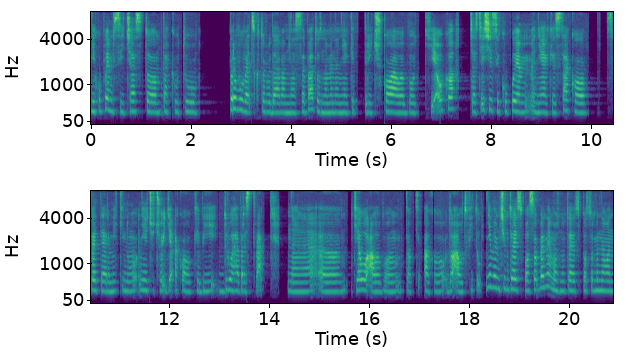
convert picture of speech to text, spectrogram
nekupujem si často takú tú prvú vec, ktorú dávam na seba, to znamená nejaké tričko alebo tielko, Častejšie si kupujem nejaké sako, sveter, mikinu, niečo, čo ide ako keby druhá vrstva na uh, telo alebo to, ako do outfitu. Neviem, čím to je spôsobené, možno to je spôsobené len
